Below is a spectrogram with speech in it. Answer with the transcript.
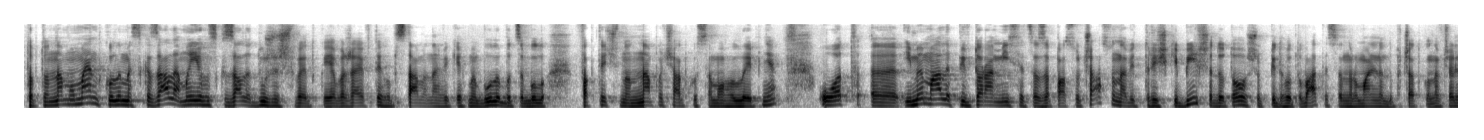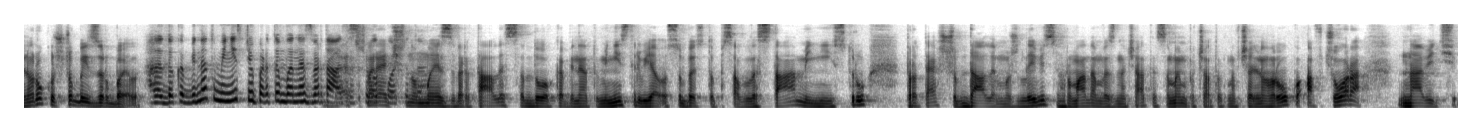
Тобто, на момент, коли ми сказали, а ми його сказали дуже швидко. Я вважаю, в тих обставинах, в яких ми були, бо це було фактично на початку самого липня. От е, і ми мали півтора місяця запасу часу, навіть трішки більше, до того, щоб підготуватися нормально до початку навчального року, що би і зробили. Але до кабінету міністрів перед тим ви не зверталися. Що ви хочете? ми зверталися до кабінету міністрів. Я особисто писав листа міністру про те, щоб дали можливість громадам визначати самим початок навчального року. А вчора навіть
